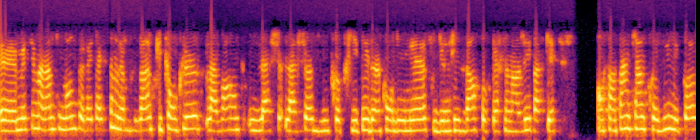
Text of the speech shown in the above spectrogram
euh, monsieur, madame, tout le monde peuvent être assis en leur disant puis conclure la vente ou l'achat d'une propriété, d'un condo neuf ou d'une résidence pour personnes âgées parce que on s'entend quand le produit n'est pas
